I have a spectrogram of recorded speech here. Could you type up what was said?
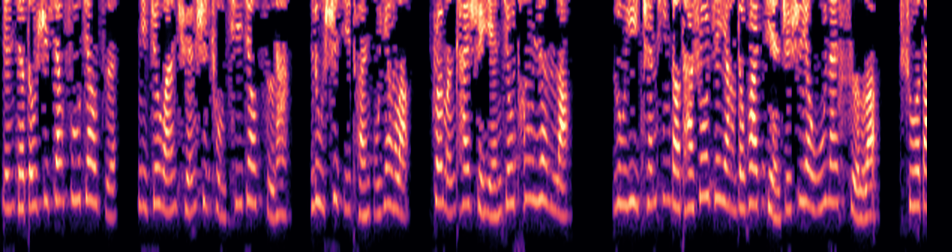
人家都是相夫教子，你这完全是宠妻教子啊！陆氏集团不要了，专门开始研究烹饪了。陆亦辰听到他说这样的话，简直是要无奈死了，说道：“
